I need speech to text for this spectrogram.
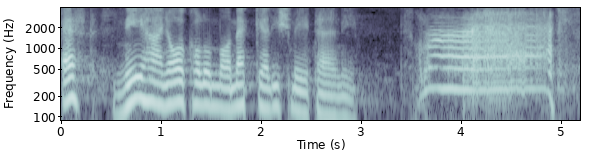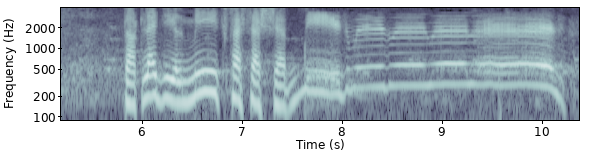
Ezt néhány alkalommal meg kell ismételni. Tehát legyél még feszesebb, még, még, még, még, még.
